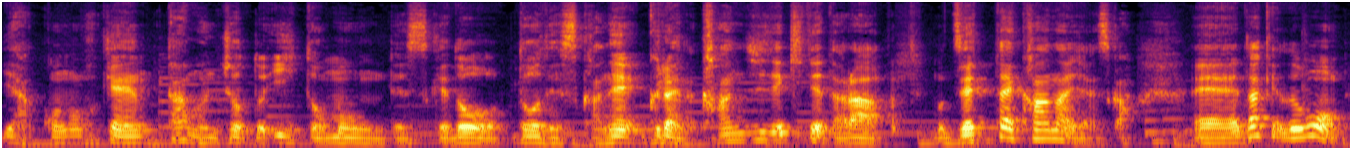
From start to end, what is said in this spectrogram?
いや、この保険多分ちょっといいと思うんですけど、どうですかね？ぐらいな感じで来てたら、もう絶対買わないじゃないですか。えー、だけども、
